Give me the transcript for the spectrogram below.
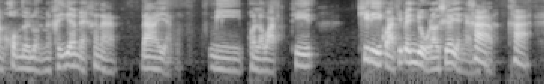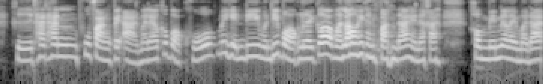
สังคมโดยรวมมันขยี้ไปข้างหน้าได้อย่างมีพลวัตที่ที่ดีกว่าที่เป็นอยู่เราเชื่ออย่างนั้นค่ะนะครับค่ะ คือถ้าท่านผู้ฟังไปอ่านมาแล้วก็บอกโหไม่เห็นดีเหมือนที่บอกเลยก็มาเล่าให้กันฟังได้นะคะ comment อะไรมาได้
